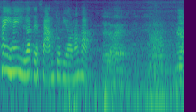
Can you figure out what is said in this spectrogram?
ให้ให้เหลือแต่3ตัวเดียวเนาะค่ะใช่หรือไม่เนี่ย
